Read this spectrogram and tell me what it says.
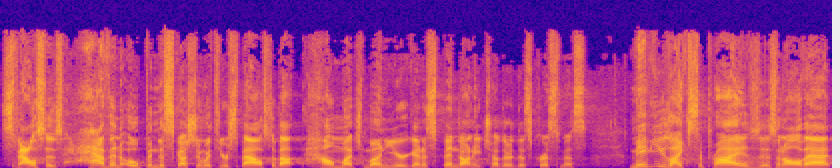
Spouses, have an open discussion with your spouse about how much money you're going to spend on each other this Christmas. Maybe you like surprises and all that,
